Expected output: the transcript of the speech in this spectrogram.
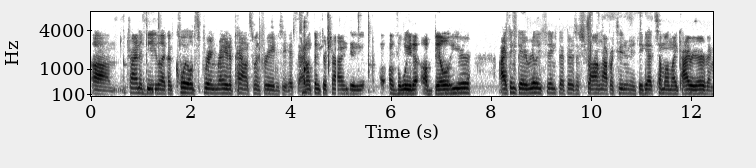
um, trying to be like a coiled spring ready to pounce when free agency hits. I don't think they're trying to avoid a, a bill here. I think they really think that there's a strong opportunity to get someone like Kyrie Irving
